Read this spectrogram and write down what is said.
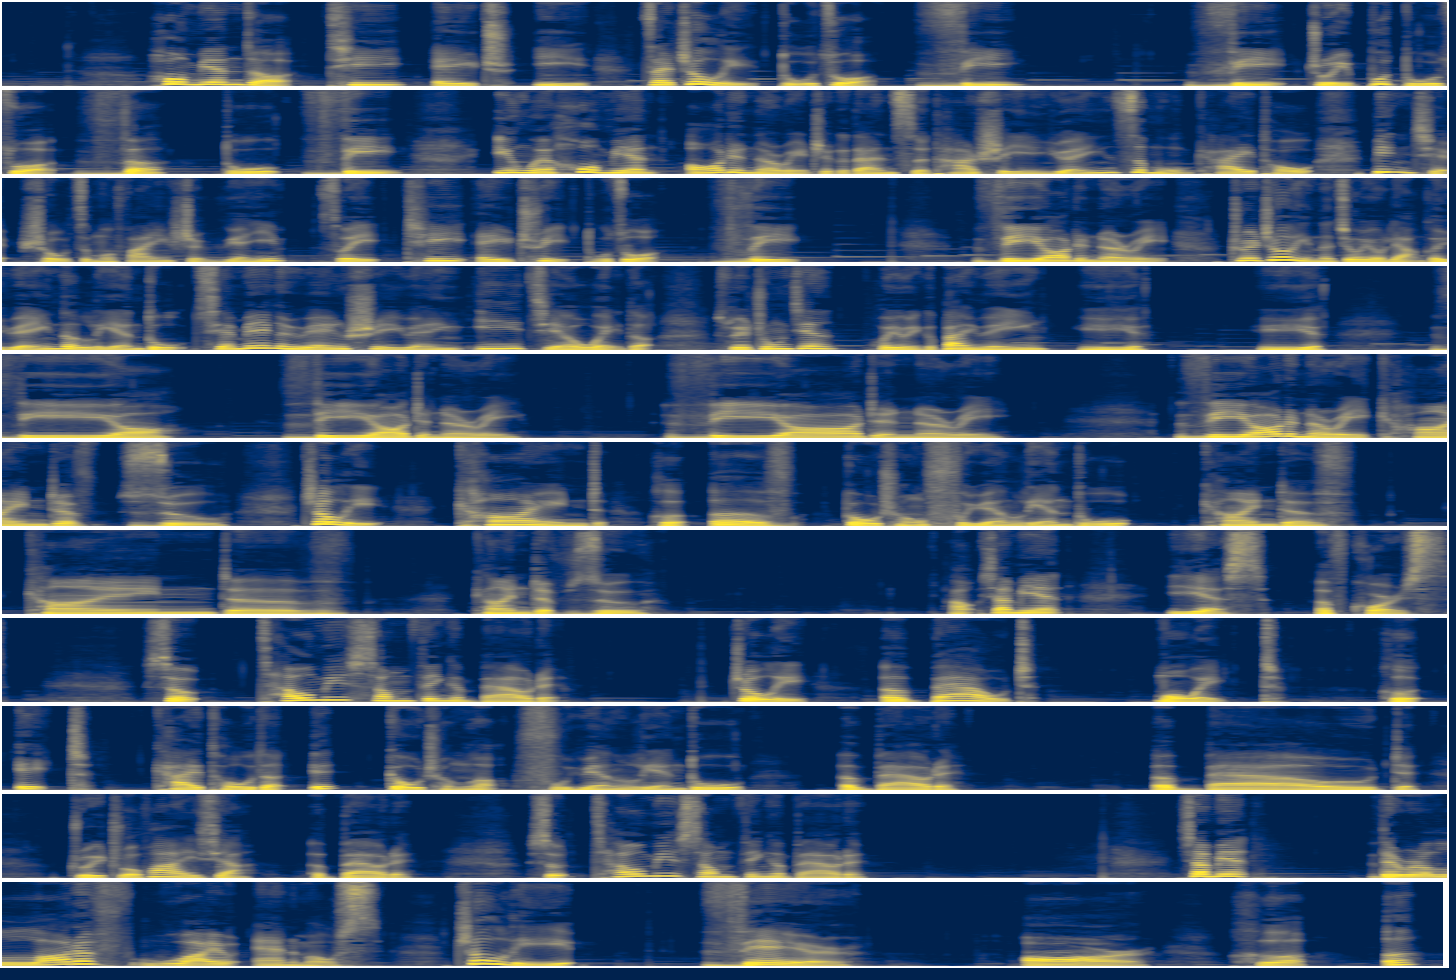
后面的 t h e 在这里读作 v v，注意不读作 the，读 v。 因为后面 ordinary 这个单词它是以元音字母开头，并且首字母发音是元音，所以 t h e 读作 v。The ordinary，注意这里呢就有两个元音的连读，前面一个元音是以元音一结尾的，所以中间会有一个半元音 e e。The the ordinary，the ordinary，the ordinary kind of zoo，这里 kind 和 of 构成辅元连读，kind of，kind of，kind of zoo。好，下面 yes of course。So tell me something about it。这里 about 末尾 t 和 it 开头的 it 构成了辅元连读，about it，about，注意浊化一下，about it。 so tell me something about it. 下面，there are a lot of wild animals。这里，there are 和 a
